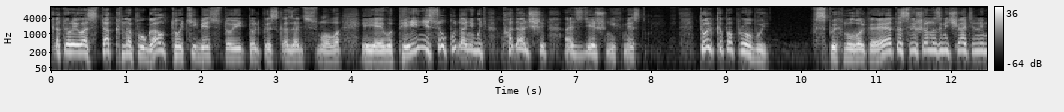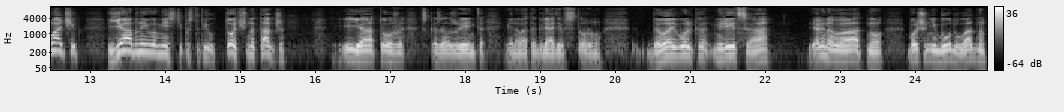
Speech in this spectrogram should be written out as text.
который вас так напугал, то тебе стоит только сказать слово, и я его перенесу куда-нибудь подальше от здешних мест. Только попробуй. Вспыхнул Волька. «Это совершенно замечательный мальчик. Я бы на его месте поступил точно так же». «И я тоже», — сказал Женька, виновато глядя в сторону. «Давай, Волька, мириться, а? Я виноват, но больше не буду, ладно?»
